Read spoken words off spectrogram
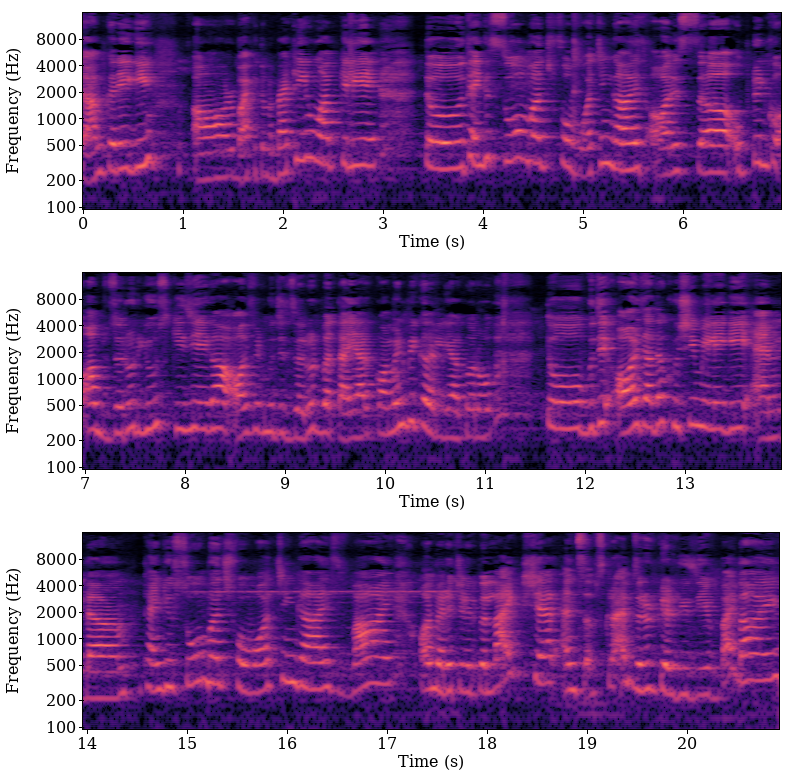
काम करेगी। और बाकी तो मैं बैठी हूँ आपके लिए। तो thank you so much for watching guys और इस उपटन uh, को आप ज़रूर यूज़ कीजिएगा और फिर मुझे ज़रूर बताइए यार कॉमेंट भी कर लिया करो। तो मुझे और ज़्यादा खुशी मिलेगी and thank you so much for watching guys bye और मेरे चैनल को लाइक शेयर एंड सब्सक्राइब ज़रूर कर दीजिए। बाय बाय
